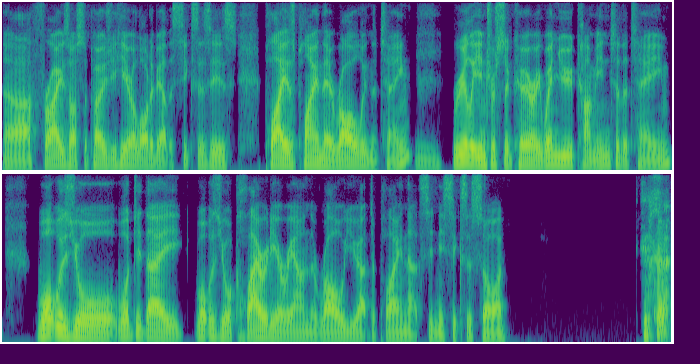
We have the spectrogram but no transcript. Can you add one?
uh, phrase I suppose you hear a lot about the Sixers is players playing their role in the team. Mm. Really interested, Curry, when you come into the team, what was your what did they what was your clarity around the role you had to play in that Sydney Sixers side?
